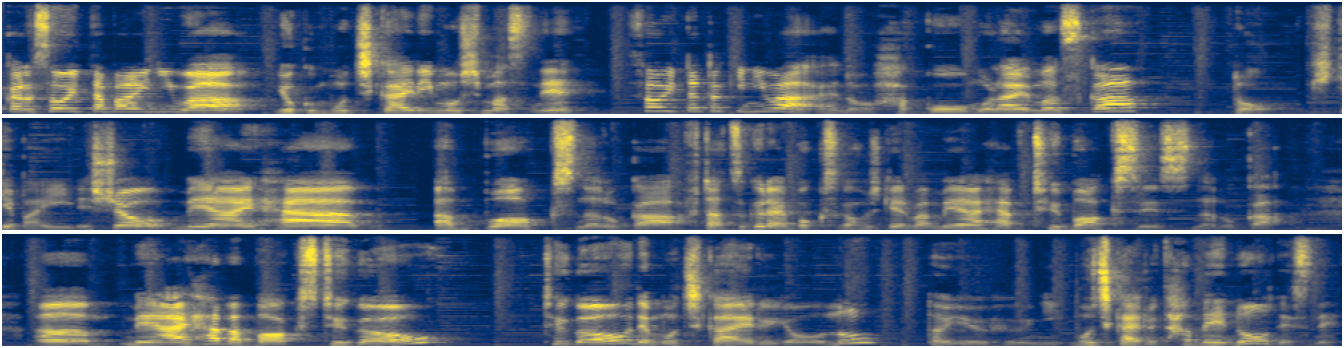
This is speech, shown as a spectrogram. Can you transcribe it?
からそういった場合にはよく持ち帰りもしますね。そういった時にはあの箱をもらえますか？と聞けばいいでしょう。May I have a box なのか、2つぐらいボックスが欲しければ May I have two boxes なのか、um, May I have a box to go? to go で持ち帰る用のというふうに持ち帰るためのですね。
